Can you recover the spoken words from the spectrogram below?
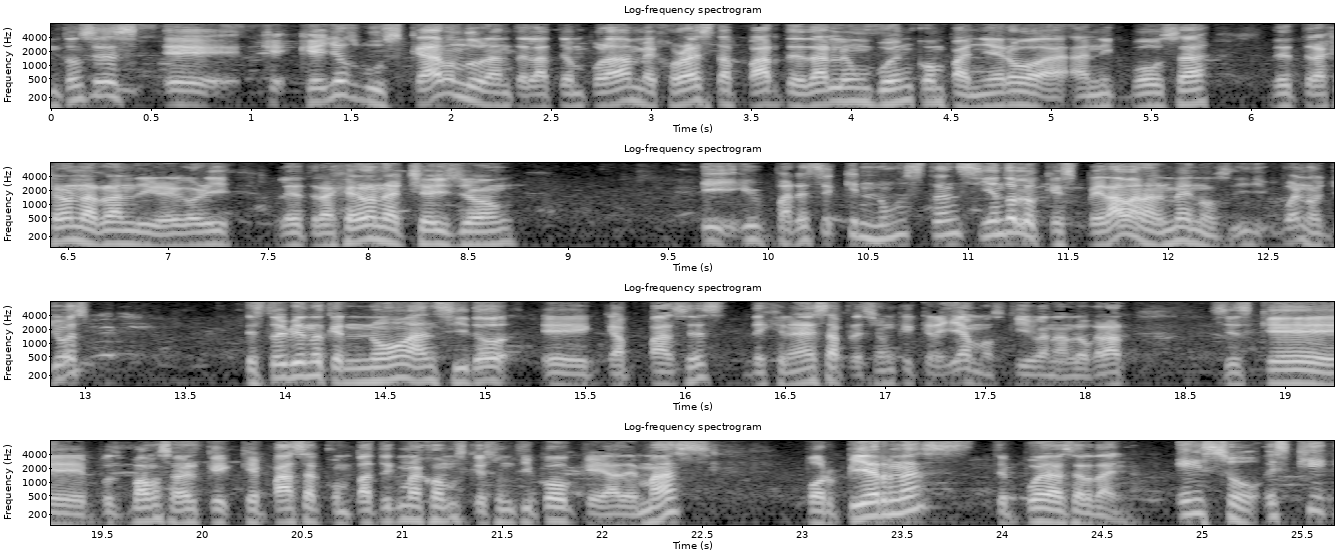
Entonces, eh, que, ellos buscaron durante la temporada mejorar esta parte, darle un buen compañero a, Nick Bosa. Le trajeron a Randy Gregory, le trajeron a Chase Young. y, parece que no están siendo lo que esperaban al menos. Y bueno, yo es- estoy viendo que no han sido eh, capaces de generar esa presión que creíamos que iban a lograr. Si es que, pues vamos a ver qué, qué pasa con Patrick Mahomes, que es un tipo que además, por piernas, te puede hacer daño. Eso, es que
